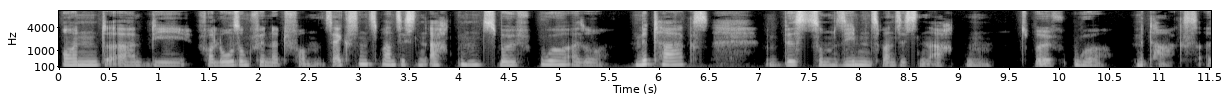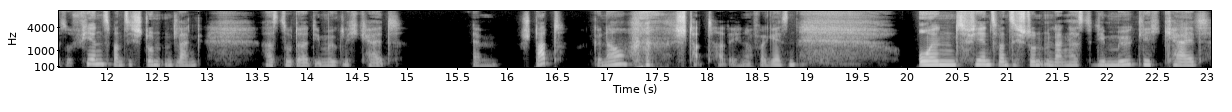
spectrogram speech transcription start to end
Und äh, die Verlosung findet vom 26.08.12 Uhr, also mittags, bis zum 27.08.12 Uhr mittags, also 24 Stunden lang, hast du da die Möglichkeit, ähm, Stadt, genau, Stadt hatte ich noch vergessen. Und 24 Stunden lang hast du die Möglichkeit,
